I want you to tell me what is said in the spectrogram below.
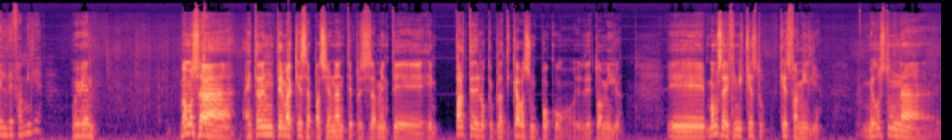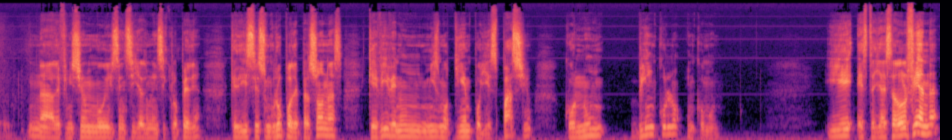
el de familia? Muy bien. Vamos a, entrar en un tema que es apasionante, precisamente en parte de lo que platicabas un poco de tu amiga. Eh, vamos a definir qué es, qué es familia. Me gusta una, una definición muy sencilla de una enciclopedia que dice es un grupo de personas que viven un mismo tiempo y espacio con un vínculo en común. Y esta ya es adolfiana,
